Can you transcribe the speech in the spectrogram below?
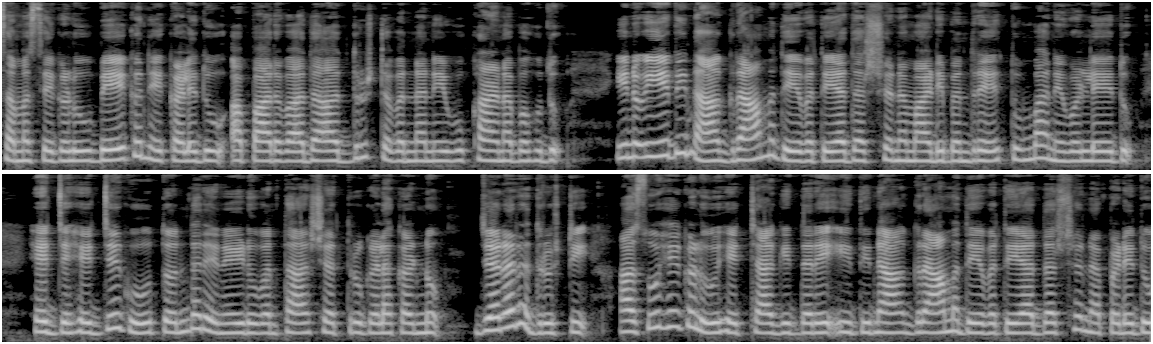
ಸಮಸ್ಯೆಗಳು ಬೇಗನೆ ಕಳೆದು ಅಪಾರವಾದ ಅದೃಷ್ಟವನ್ನು ನೀವು ಕಾಣಬಹುದು. ಇನ್ನು ಈ ದಿನ ಗ್ರಾಮ ದೇವತೆಯ ದರ್ಶನ ಮಾಡಿ ಬಂದರೆ ತುಂಬಾ ಒಳ್ಳೆಯದು. ಹೆಜ್ಜೆ ಹೆಜ್ಜೆಗೂ ತೊಂದರೆ ನೀಡುವಂತಹ ಶತ್ರುಗಳ ಕಣ್ಣು. ಜನರ ದೃಷ್ಟಿ ಅಸೂಹೆಗಳು ಹೆಚ್ಚಾಗಿದ್ದರೆ ಈ ದಿನ ಗ್ರಾಮ ದೇವತೆಯ ದರ್ಶನ ಪಡೆದು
